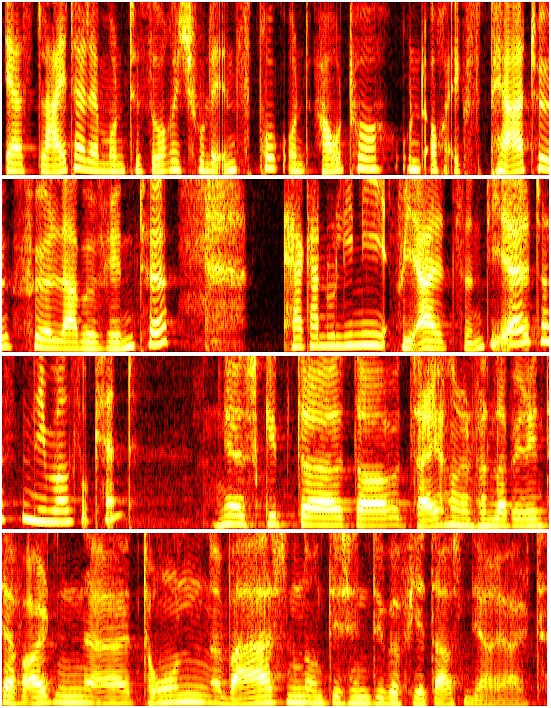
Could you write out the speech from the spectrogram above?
Er ist Leiter der Montessori-Schule Innsbruck und Autor und auch Experte für Labyrinthe. Herr Cannolini, wie alt sind die Ältesten, die man so kennt? Ja, es gibt äh, da Zeichnungen von Labyrinthe auf alten äh, Tonvasen und die sind über 4000 Jahre alt.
